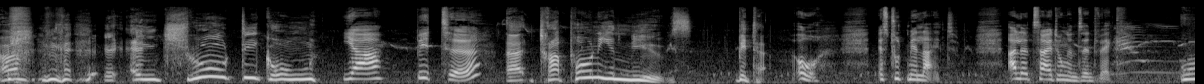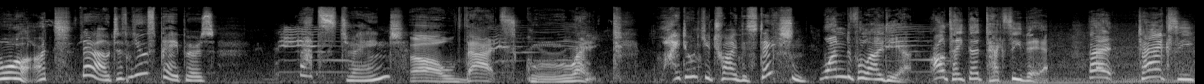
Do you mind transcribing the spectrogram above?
Um, Entschuldigung. ja, bitte? Uh, Traponian News. Bitte. Oh, es tut mir leid. Alle Zeitungen sind weg. What? They're out of newspapers. That's strange. Oh, that's great. Why don't you try the station? Wonderful idea. I'll take that taxi there. Hey, taxi!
